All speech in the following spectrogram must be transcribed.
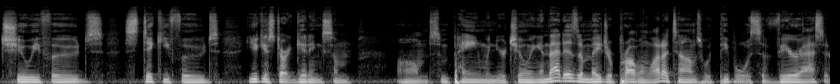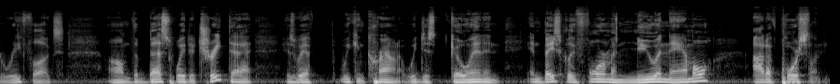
chewy foods, sticky foods, you can start getting some. Um, some pain when you're chewing, and that is a major problem. A lot of times with people with severe acid reflux, um, the best way to treat that is we have we can crown it. We just go in and, and basically form a new enamel out of porcelain,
